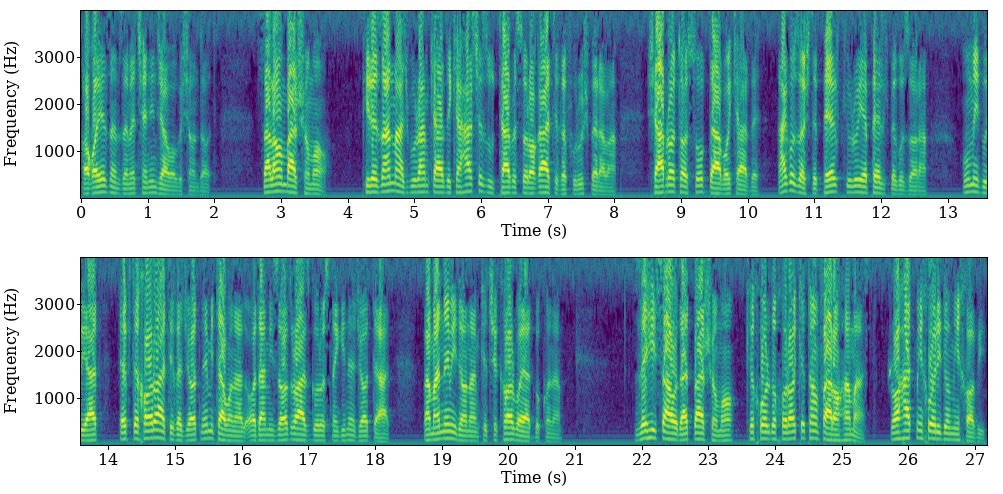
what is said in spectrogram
آقای زمزمه چنین جوابشان داد. سلام بر شما. پیرزن مجبورم کرده که هرچه زودتر به سراغ عتیق فروش بروم. شب را تا صبح دعوا کرده. نگذاشته پلک روی پلک بگذارم. او می‌گوید افتخار و عتیقجات نمی‌تواند آدمیزاد را از گرسنگی نجات دهد و من نمی‌دانم که چه کار باید بکنم. زهی سعادت بر شما که خورد و خوراکتان فراهم است. راحت می‌خورید و میخوابید.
